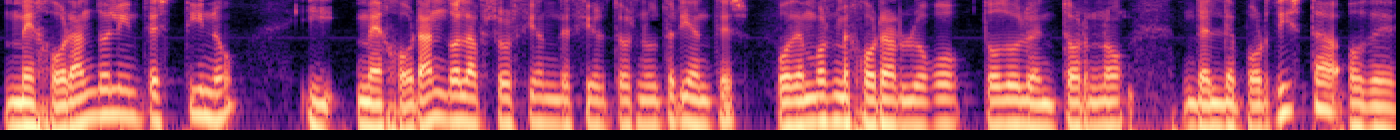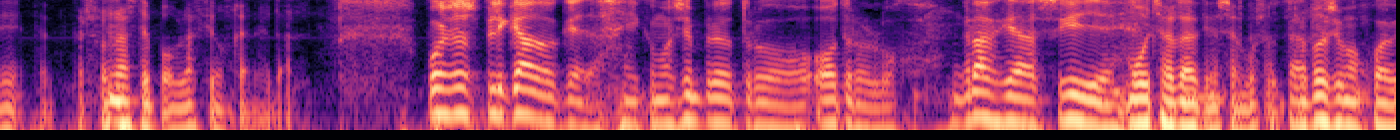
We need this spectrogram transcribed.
mejorando el intestino, y mejorando la absorción de ciertos nutrientes podemos mejorar luego todo el entorno del deportista o de personas de población general. Pues explicado queda y como siempre otro, otro lujo. Gracias, Guille. Muchas gracias a vosotros. Hasta el próximo jueves.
